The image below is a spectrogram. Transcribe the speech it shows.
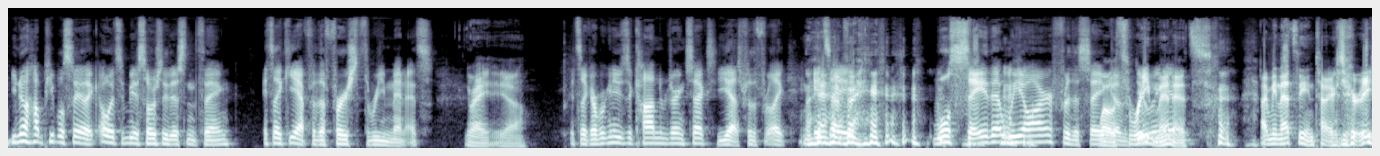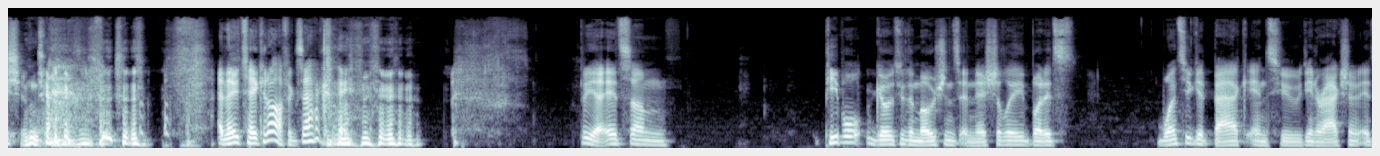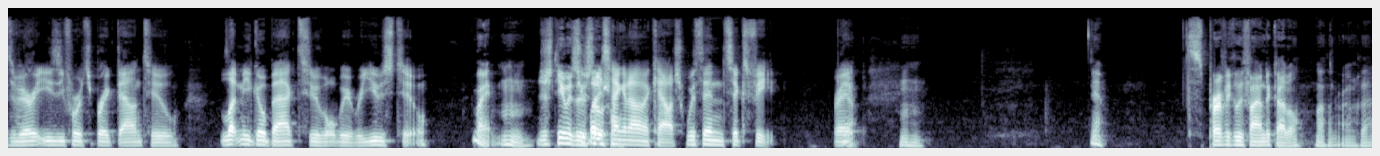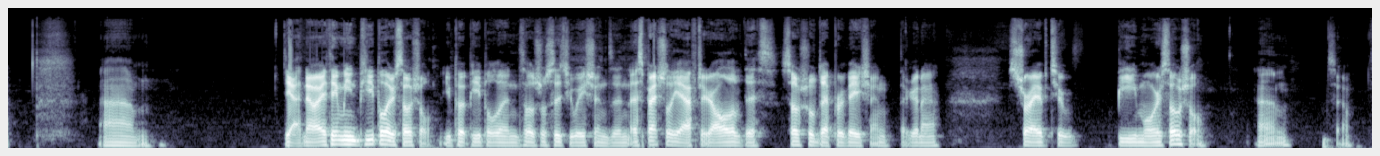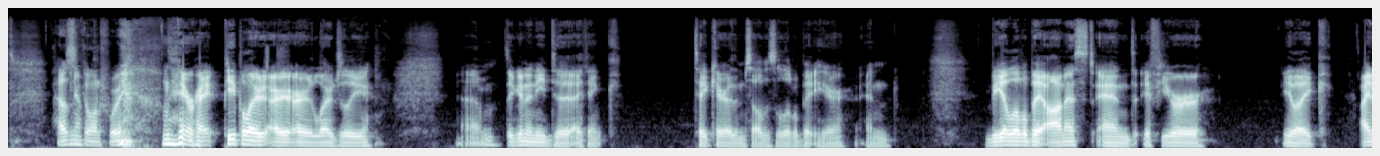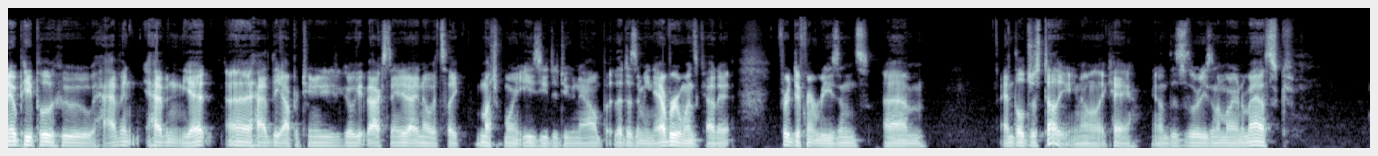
you know how people say like, oh, it's going to be a socially distant thing? It's like, yeah, for the first three minutes. Right. Yeah. It's like, are we going to use a condom during sex? Yes, for the for like. It's a. we'll say that we are for the sake well, of three minutes. I mean, that's the entire duration. and then you take it off exactly. but yeah, it's um. People go through the motions initially, but it's once you get back into the interaction, it's very easy for it to break down to let me go back to what we were used to. right. Mm-hmm. Just Humans are social. hanging out on a couch within six feet, right? Mhm. Yeah. It's perfectly fine to cuddle. Nothing wrong with that. Um, yeah, no, I think I mean people are social. You put people in social situations, and especially after all of this social deprivation, they're gonna strive to be more social. Um, so How's Yeah. it going for you? You're right. People are, are, are largely, um, they're going to need to, I think, take care of themselves a little bit here and be a little bit honest. And if you're, you like, I know people who haven't haven't yet uh, had the opportunity to go get vaccinated. I know it's like much more easy to do now, but that doesn't mean everyone's got it for different reasons. Um, and they'll just tell you, you know, like, hey, you know, this is the reason I'm wearing a mask,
